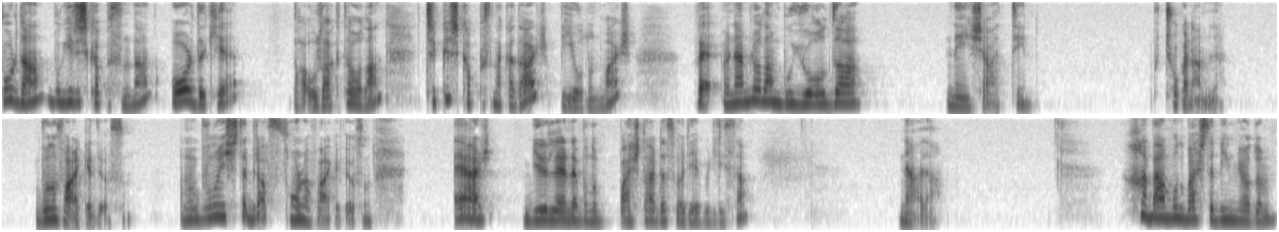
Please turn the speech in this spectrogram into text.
buradan bu giriş kapısından oradaki daha uzakta olan çıkış kapısına kadar bir yolun var. Ve önemli olan bu yolda ne inşa ettiğin. Bu çok önemli. Bunu fark ediyorsun. Ama bunu işte biraz sonra fark ediyorsun. Eğer birilerine bunu başlarda söyleyebildiysem ne ala. Ha ben bunu başta bilmiyordum.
